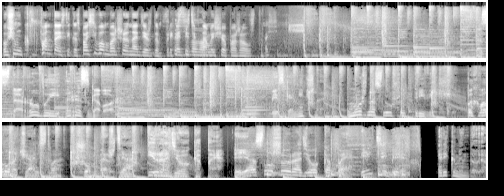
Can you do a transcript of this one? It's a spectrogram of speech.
В общем, фантастика. Спасибо вам большое, Надежда. Приходите Спасибо к нам вам. еще, пожалуйста. Спасибо. Здоровый разговор. Бесконечно можно слушать три вещи. Похвалу начальства, шум дождя и радио КП. Я слушаю радио КП и тебе рекомендую.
